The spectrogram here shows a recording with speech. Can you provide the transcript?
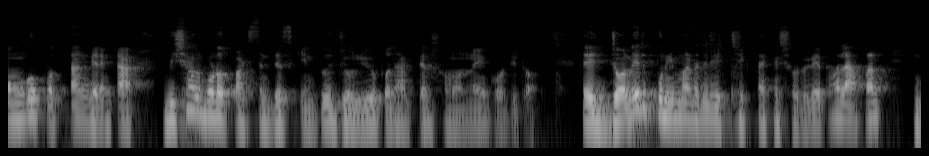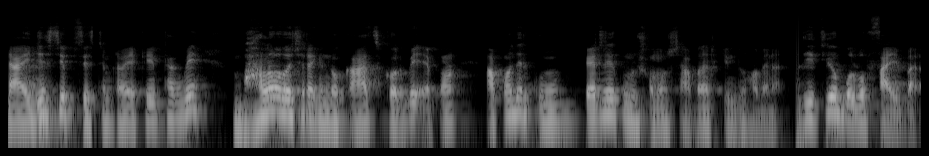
অঙ্গ প্রত্যঙ্গের একটা বিশাল বড় পার্সেন্টেজ কিন্তু জলীয় পদার্থের সমন্বয়ে গঠিত। এই জলের পরিমাণটা যদি ঠিক থাকে শরীরে, তাহলে আপনার ডাইজেস্টিভ সিস্টেমটা একই থাকবে ভালোভাবে সেটা কিন্তু কাজ করবে এবং আপনাদের কোনো পেটের কোনো সমস্যা আপনার কিন্তু হবে না। দ্বিতীয় বলব ফাইবার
